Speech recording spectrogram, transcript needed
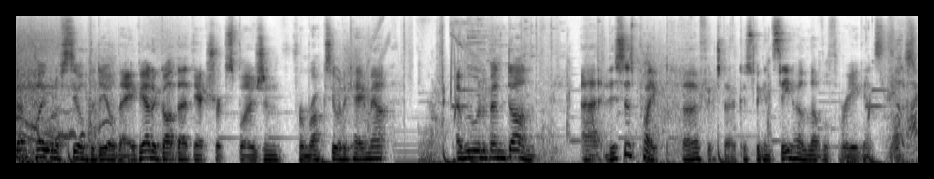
that play would have sealed the deal there if you had got that the extra explosion from Roxy would have came out and we would have been done uh, this is played perfect though because we can see her level 3 against Lost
